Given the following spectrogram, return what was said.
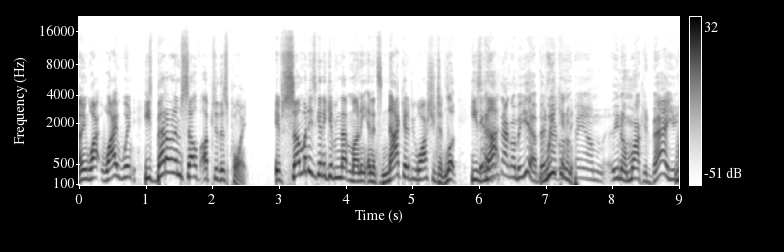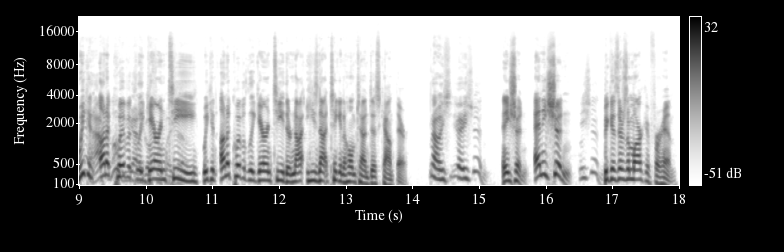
I mean, why why wouldn't he's bet on himself up to this point? If somebody's going to give him that money and it's not going to be Washington, look, he's yeah, not. It's not going to be. Yeah, they're we not can- pay him, you know, market value. we yeah, can absolutely, you gotta unequivocally go guarantee we can unequivocally guarantee they're not he's not taking a hometown discount there. No, he, yeah, he shouldn't. and he shouldn't. And he shouldn't. He shouldn't. because there's a market for him.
